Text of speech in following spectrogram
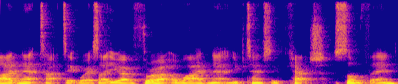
wide net tactic where it's like you either throw out a wide net and you potentially catch something.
